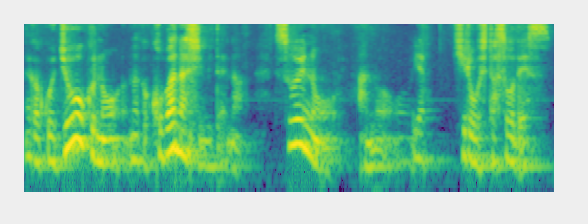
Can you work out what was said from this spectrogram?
なんかこうジョークのなんか小話みたいな、そういうのをあのや披露したそうです。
